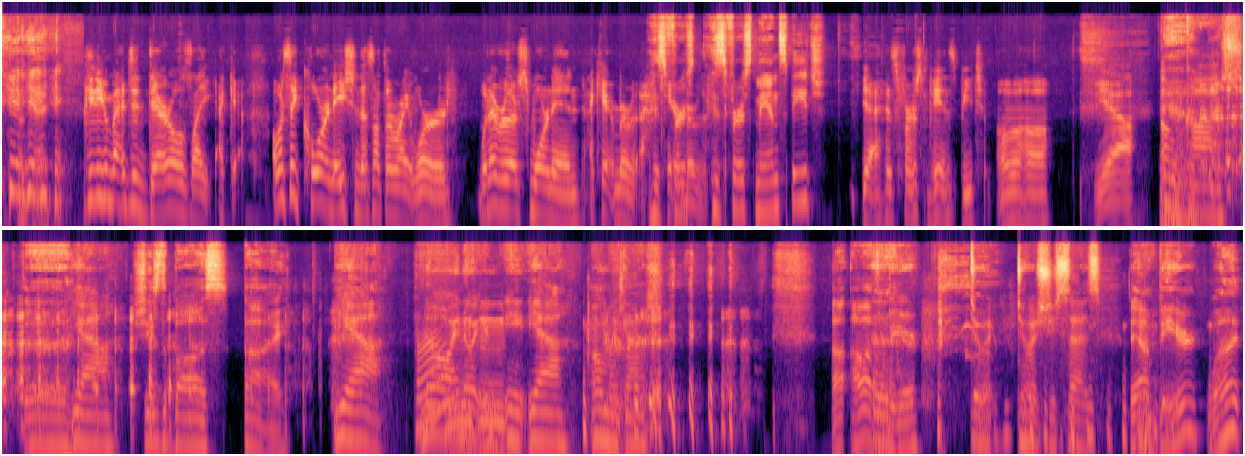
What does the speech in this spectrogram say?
Okay. Can you imagine Daryl's like I, can't, I want to say coronation. That's not the right word. Whenever they're sworn in, I can't remember. I His can't first remember his first man speech. yeah, his first man speech. Uh huh. Yeah. Oh gosh. Uh, yeah. She's the boss. Bye. Yeah. No, I know what you mm-hmm. mean. Yeah. Oh my gosh. I'll, I'll have a beer. Do it. Do as she says. Yeah, beer. What?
